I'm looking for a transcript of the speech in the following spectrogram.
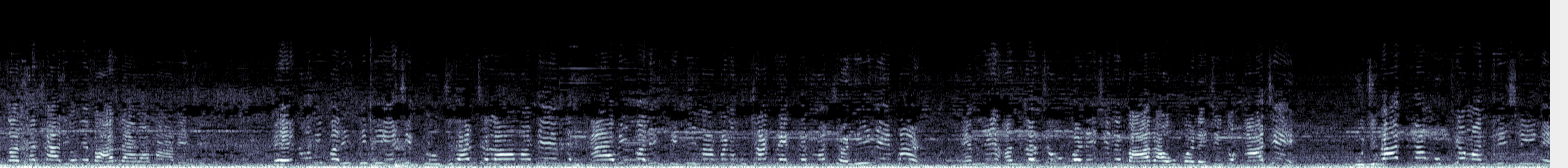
કર્મચારીઓને બહાર લાવવામાં આવે છે બહેનોની પરિસ્થિતિ એ છે કે ગુજરાત ચલાવવા માટે એમને આવી પરિસ્થિતિમાં પણ ઊંચા ટ્રેક્ટરમાં ચડીને પણ એમને અંદર જવું પડે છે ને બહાર આવવું પડે છે તો આજે ગુજરાતના મુખ્યમંત્રીશ્રીને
